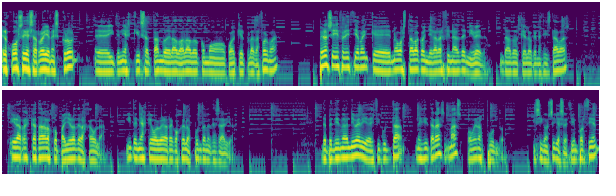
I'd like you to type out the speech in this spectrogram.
El juego se desarrolla en scroll eh, y tenías que ir saltando de lado a lado como cualquier plataforma. Pero se diferenciaba en que no bastaba con llegar al final del nivel, dado que lo que necesitabas era rescatar a los compañeros de la jaula y tenías que volver a recoger los puntos necesarios. Dependiendo del nivel y de dificultad, necesitarás más o menos puntos. Y si consigues el 100%,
